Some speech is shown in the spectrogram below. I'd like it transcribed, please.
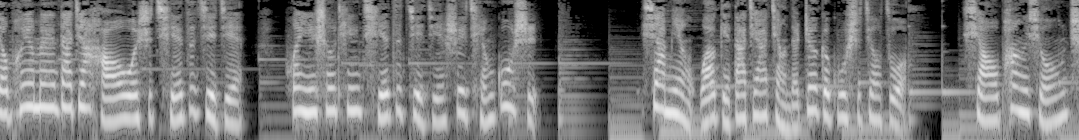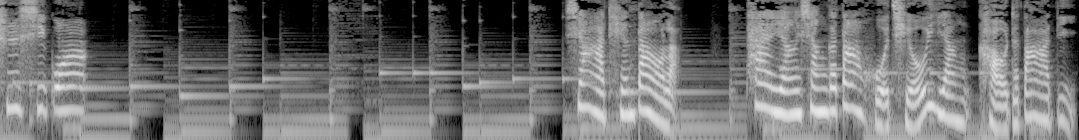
小朋友们，大家好，我是茄子姐姐，欢迎收听茄子姐姐睡前故事。下面我要给大家讲的这个故事叫做《小胖熊吃西瓜》。夏天到了，太阳像个大火球一样烤着大地，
